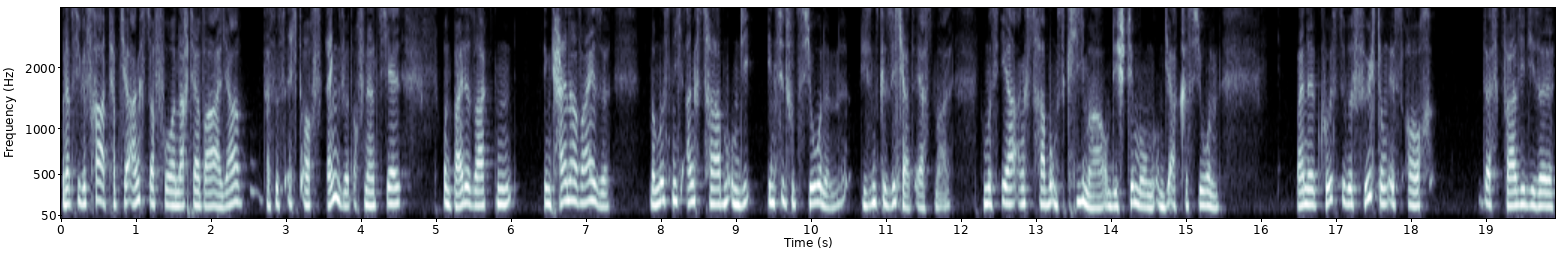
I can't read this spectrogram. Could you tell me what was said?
und habe sie gefragt, habt ihr Angst davor nach der Wahl? Ja, dass es echt auch eng wird, auch finanziell. Und beide sagten, in keiner Weise. Man muss nicht Angst haben um die Institutionen. Die sind gesichert erstmal. Man muss eher Angst haben ums Klima, um die Stimmung, um die Aggression. Meine größte Befürchtung ist auch, dass quasi diese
